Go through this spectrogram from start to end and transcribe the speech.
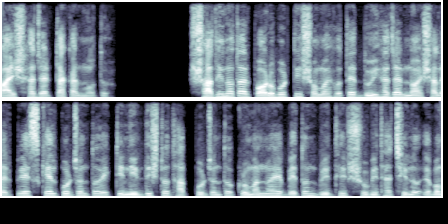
বাইশ হাজার টাকার মতো। স্বাধীনতার পরবর্তী সময় হতে দুই হাজার নয় সালের পে স্কেল পর্যন্ত একটি নির্দিষ্ট ধাপ পর্যন্ত ক্রমান্বয়ে বেতন বৃদ্ধির সুবিধা ছিল এবং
